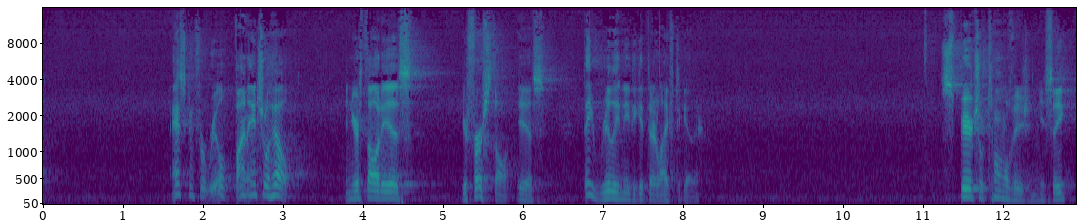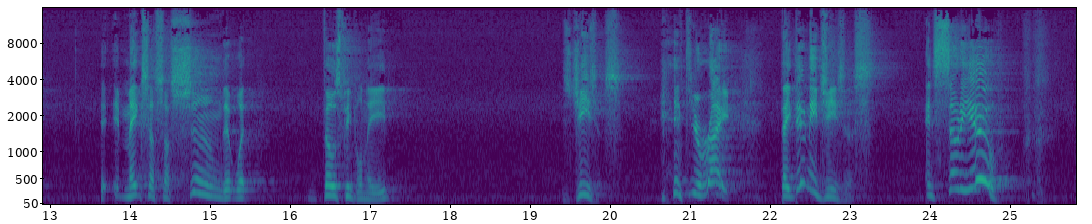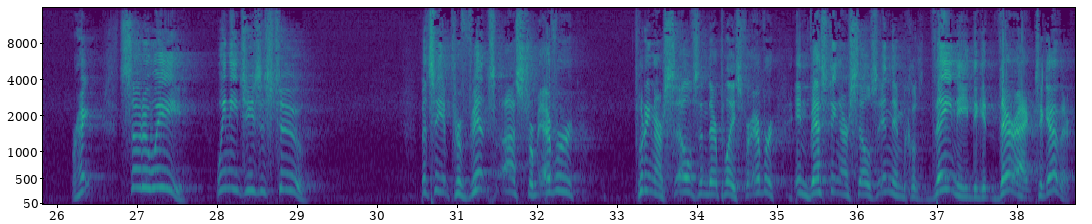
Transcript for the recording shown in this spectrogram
asking for real financial help, and your thought is, your first thought is they really need to get their life together. Spiritual tunnel vision, you see? It, it makes us assume that what those people need is Jesus. And you're right. They do need Jesus. And so do you. right? So do we. We need Jesus too. But see, it prevents us from ever putting ourselves in their place, forever investing ourselves in them because they need to get their act together.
